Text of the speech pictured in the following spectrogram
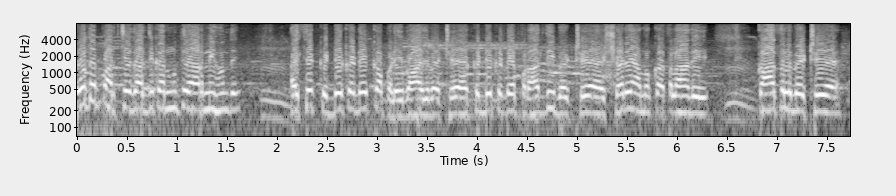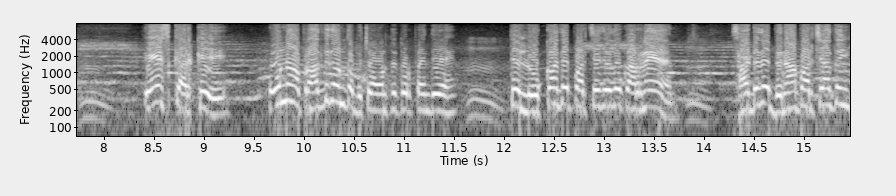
ਉਹਦੇ ਪਰਚੇ ਦਰਜ ਕਰਨ ਨੂੰ ਤਿਆਰ ਨਹੀਂ ਹੁੰਦੇ। ਇੱਥੇ ਕਿੱਡੇ ਕਿੱਡੇ ਘਪੜੇਬਾਜ਼ ਬੈਠੇ ਆ ਕਿੱਡੇ ਕਿੱਡੇ ਅਪਰਾਧੀ ਬੈਠੇ ਆ ਸ਼ਰੇਆਮ ਕਤਲਾਂ ਦੇ ਕਾਤਲ ਬੈਠੇ ਆ। ਇਸ ਕਰਕੇ ਉਹਨਾਂ ਅਪਰਾਧੀਆਂ ਨੂੰ ਤਾਂ ਬਚਾਉਣ ਤੇ ਤੁਰ ਪੈਂਦੇ ਆ ਇਹ। ਤੇ ਲੋਕਾਂ ਦੇ ਪਰਚੇ ਜਦੋਂ ਕਰਨੇ ਆ ਸਾਡੇ ਦੇ ਬਿਨਾਂ ਪਰਚਿਆਂ ਤੇ ਹੀ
